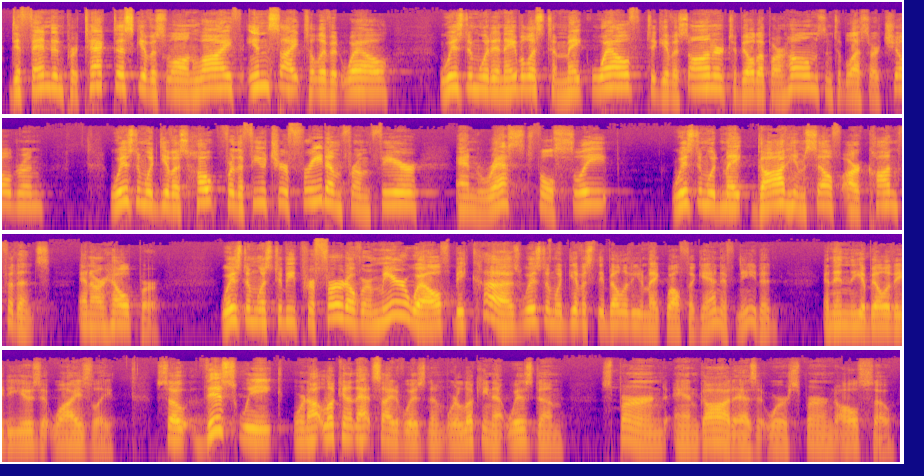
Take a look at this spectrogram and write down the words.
defend and protect us, give us long life, insight to live it well. Wisdom would enable us to make wealth, to give us honor, to build up our homes, and to bless our children. Wisdom would give us hope for the future, freedom from fear, and restful sleep. Wisdom would make God Himself our confidence and our helper. Wisdom was to be preferred over mere wealth because wisdom would give us the ability to make wealth again if needed, and then the ability to use it wisely. So this week, we're not looking at that side of wisdom. We're looking at wisdom spurned and God, as it were, spurned also.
